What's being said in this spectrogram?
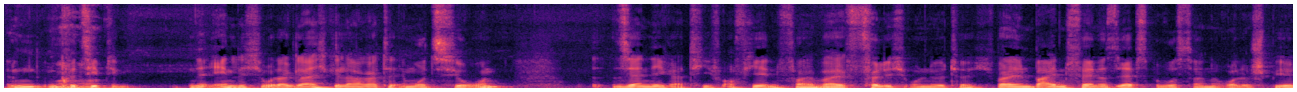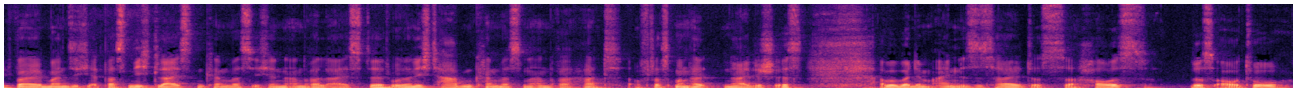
Im, im Prinzip die, eine ähnliche oder gleichgelagerte Emotion. Sehr negativ auf jeden Fall, weil völlig unnötig, weil in beiden Fällen das Selbstbewusstsein eine Rolle spielt, weil man sich etwas nicht leisten kann, was sich ein anderer leistet oder nicht haben kann, was ein anderer hat, auf das man halt neidisch ist. Aber bei dem einen ist es halt das Haus, das Auto,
